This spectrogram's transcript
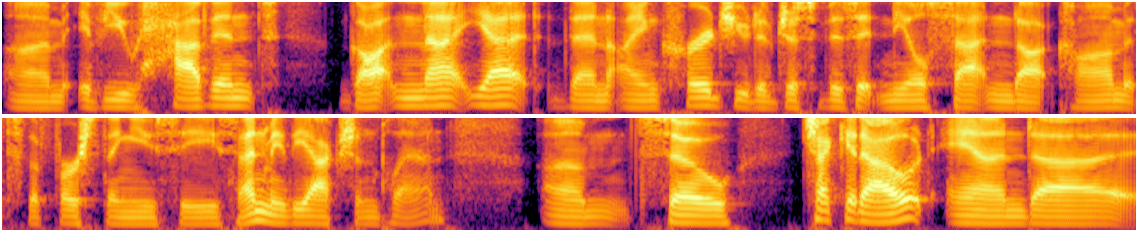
Um, if you haven't gotten that yet, then I encourage you to just visit neilsattin.com. It's the first thing you see. Send me the action plan. Um, so check it out. And uh,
